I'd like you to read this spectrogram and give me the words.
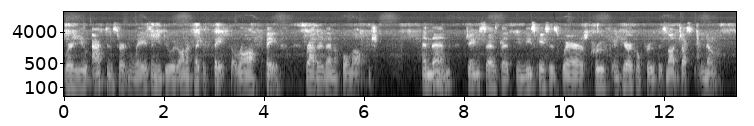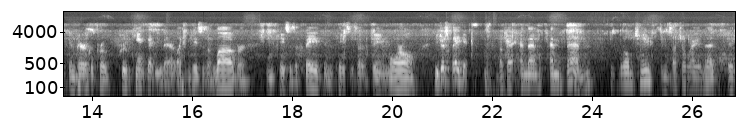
where you act in certain ways and you do it on a type of faith, a raw faith, rather than a full knowledge. And then James says that in these cases where proof, empirical proof, is not just you know empirical proof, proof can't get you there, like in cases of love or in cases of faith, in cases of being moral. You just fake it, okay? And then and then the world changes in such a way that it,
